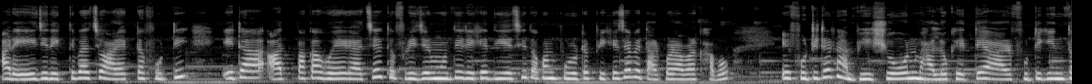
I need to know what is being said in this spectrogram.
আর এই যে দেখতে পাচ্ছ আর একটা ফুটি, এটা আধ পাকা হয়ে গেছে। তো ফ্রিজের মধ্যেই রেখে দিয়েছি, তখন পুরোটা পেকে যাবে, তারপর আবার খাব। এই ফুটিটা না ভীষণ ভালো খেতে, আর ফুটি কিন্তু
